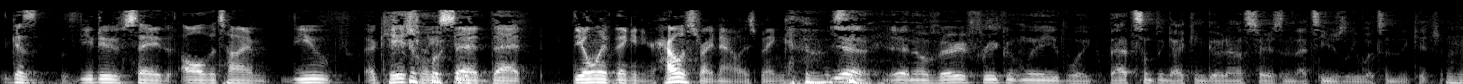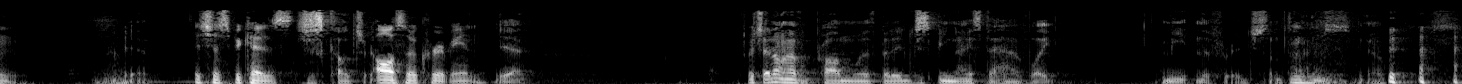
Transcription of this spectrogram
Because you do say all the time. You've occasionally said that the only thing in your house right now is mangoes. Yeah, yeah, no, very frequently, like, that's something I can go downstairs and that's usually what's in the kitchen. Yeah. It's just because It's just culture. also Caribbean. Yeah. Which I don't have a problem with, but it'd just be nice to have, like, meat in the fridge sometimes, you know?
